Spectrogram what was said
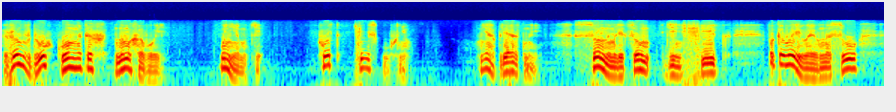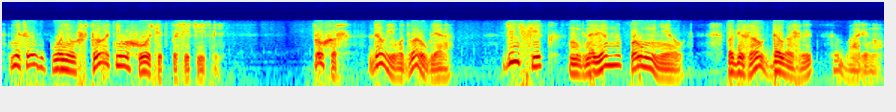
жил в двух комнатах на Маховой, у немки. Вход через кухню. Неопрятный, с сонным лицом денщик, поковыривая в носу, не сразу понял, что от него хочет посетитель. Прохор дал ему два рубля, Денщик мгновенно поумнел, побежал доложиться барину.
